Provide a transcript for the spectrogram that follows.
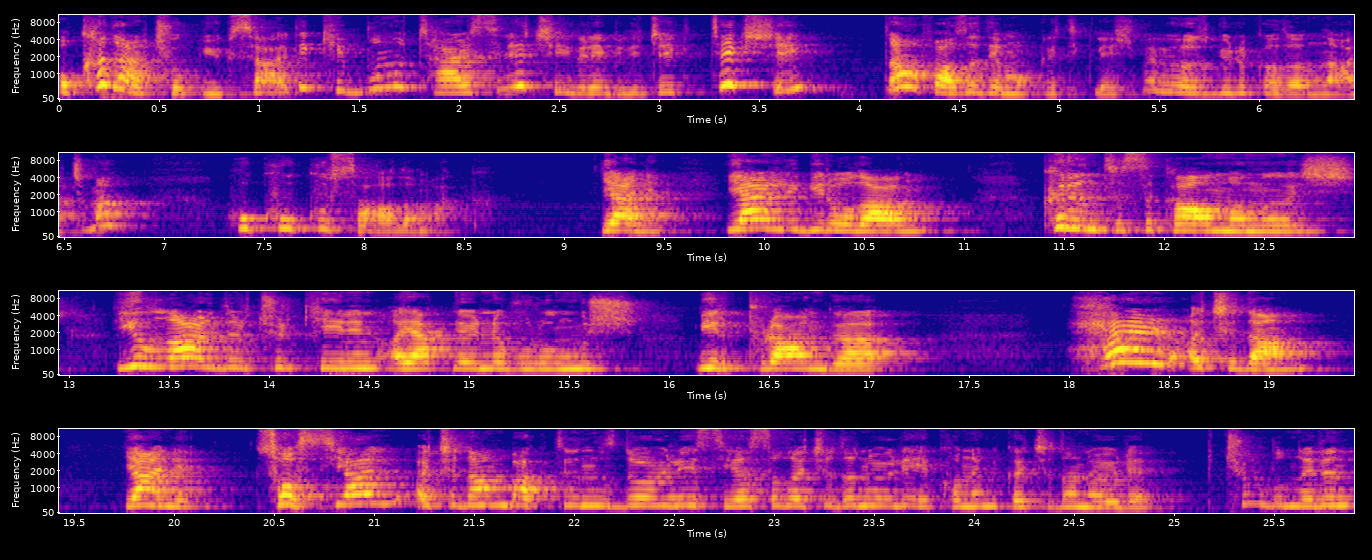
o kadar çok yükseldi ki bunu tersine çevirebilecek tek şey daha fazla demokratikleşme ve özgürlük alanını açmak, hukuku sağlamak. Yani yerle bir olan, kırıntısı kalmamış, yıllardır Türkiye'nin ayaklarına vurulmuş bir pranga, her açıdan yani sosyal açıdan baktığınızda öyle, siyasal açıdan öyle, ekonomik açıdan öyle. Bütün bunların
